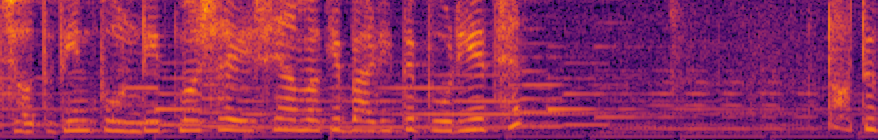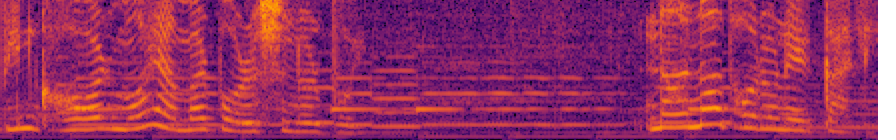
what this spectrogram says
যতদিন পণ্ডিত মশাই এসে আমাকে বাড়িতে পড়িয়েছেন, ততদিন ঘরময় আমার পড়াশোনার বই। নানা ধরনের কালি।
